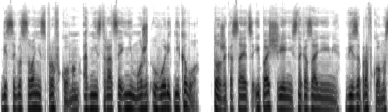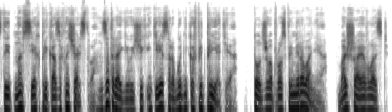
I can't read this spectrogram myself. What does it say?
Без согласования с профкомом администрация не может уволить никого. То же касается и поощрений с наказаниями. Виза правкома стоит на всех приказах начальства, затрагивающих интересы работников предприятия. Тот же вопрос премирования. Большая власть.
